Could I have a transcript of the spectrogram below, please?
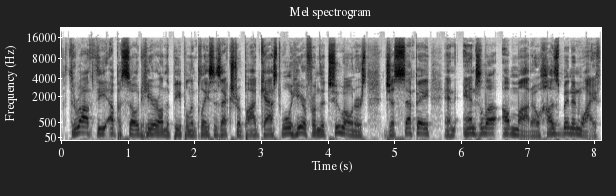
Throughout the episode here on the People and Places Extra podcast, we'll hear from the two owners, Giuseppe and Angela Amato, husband and wife,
